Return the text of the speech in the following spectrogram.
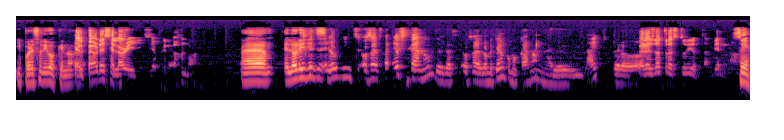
Y por eso digo que no. El peor es el Origins, yo. Um, el Origins, El Origins, o sea, está- es canon, desde- o sea, lo metieron como canon en el Night, pero... Pero es de otro estudio también, ¿no? sí,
